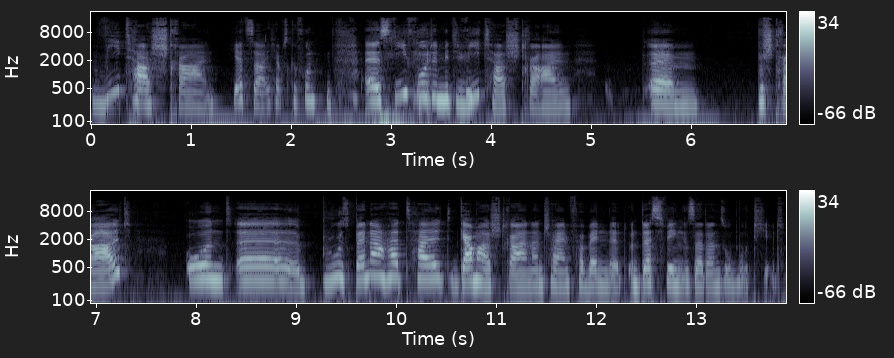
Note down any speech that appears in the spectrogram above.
Vita-Strahlen. Jetzt, ich habe es gefunden. Äh, Steve wurde mit Vita-Strahlen ähm, bestrahlt und äh, Bruce Banner hat halt Gammastrahlen anscheinend verwendet und deswegen ist er dann so mutiert.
